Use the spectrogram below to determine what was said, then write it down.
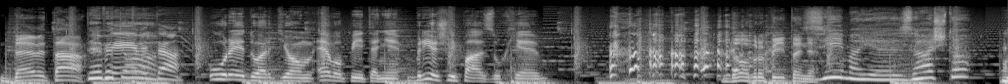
Deveta. Deveta. U redu, Artiom. Evo pitanje. Briješ li pazuhe? Dobro pitanje. Zima je, zašto?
